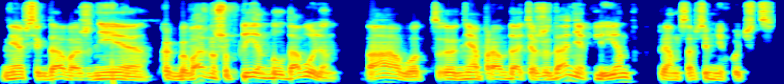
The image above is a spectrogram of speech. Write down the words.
мне всегда важнее, как бы важно, чтобы клиент был доволен. Да? Вот э, не оправдать ожидания клиента прям совсем не хочется.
